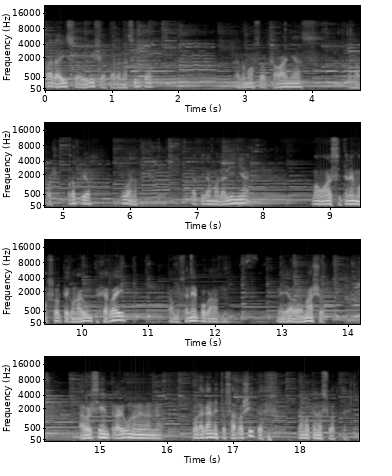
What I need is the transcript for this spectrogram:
paraíso de Villa Paranacito. Hermosas cabañas con arroyos propios. Y bueno, ya tiramos la línea. Vamos a ver si tenemos suerte con algún pejerrey. Estamos en época, mediado de mayo. A ver si entra alguno por acá en estos arroyitos. Vamos a tener suerte.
